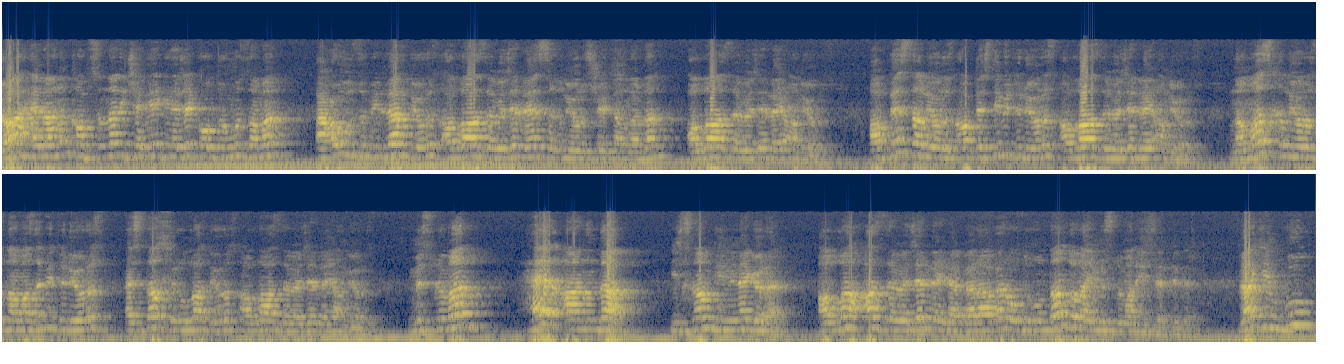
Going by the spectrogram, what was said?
Daha helalın kapısından içeriye girecek olduğumuz zaman Euzu billah diyoruz. Allah Azze ve Celle'ye sığınıyoruz şeytanlardan. Allah Azze ve Celle'yi anıyoruz. Abdest alıyoruz, abdesti bitiriyoruz. Allah Azze ve Celle'yi anıyoruz. Namaz kılıyoruz, namazı bitiriyoruz. Estağfirullah diyoruz. Allah Azze ve Celle'yi anıyoruz. Müslüman her anında İslam dinine göre Allah Azze ve Celle ile beraber olduğundan dolayı Müslüman izzetlidir. Lakin bu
